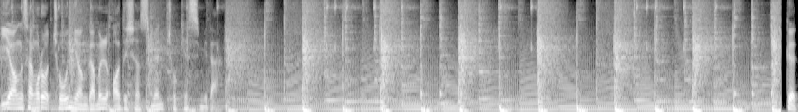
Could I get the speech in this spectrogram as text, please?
이 영상으로 좋은 영감을 얻으셨으면 좋겠습니다. 끝.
